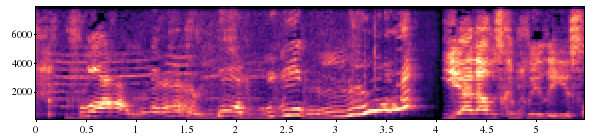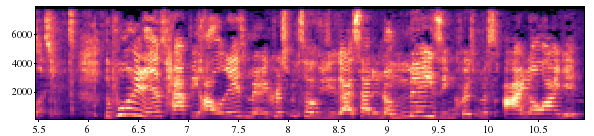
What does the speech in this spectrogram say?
Yeah, that was completely useless. The point is, happy holidays, Merry Christmas. Hope you guys had an amazing Christmas. I know I did.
